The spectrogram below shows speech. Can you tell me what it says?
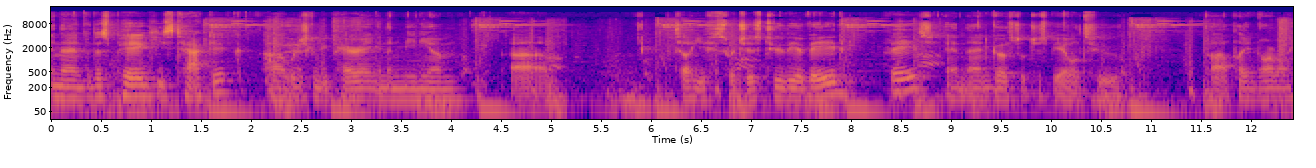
And then for this pig, he's tactic. Uh, we're just gonna be parrying and then medium um, until he switches to the evade phase, and then Ghost will just be able to uh, play normally.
